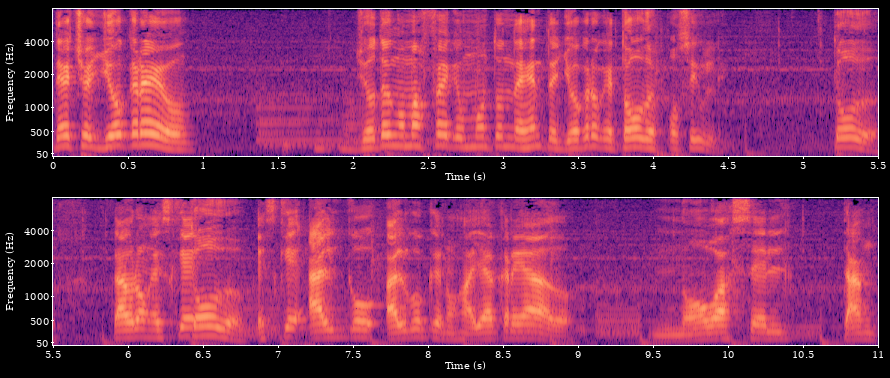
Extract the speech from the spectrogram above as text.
De hecho, yo creo, yo tengo más fe que un montón de gente, yo creo que todo es posible. Todo. Cabrón, es que Todo. es que algo, algo que nos haya creado no va a ser tan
